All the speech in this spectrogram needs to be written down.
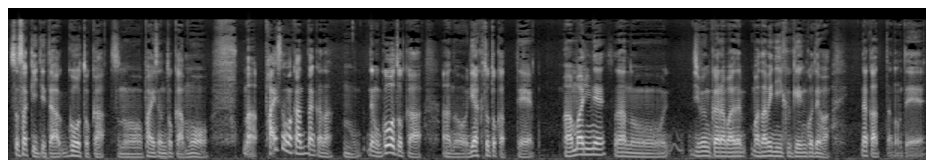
そう、さっき言ってた Go とか、その Python とかも、まあ Python は簡単かな。うん。でも Go とか、あの、 React とかって、あまりね、あの、自分から学びに行く言語ではなかったので、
